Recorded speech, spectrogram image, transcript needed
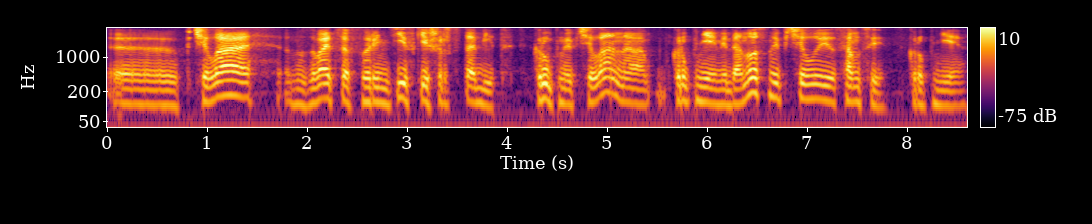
э, пчела, называется флорентийский шерстобит. Крупная пчела, она крупнее медоносной пчелы, самцы крупнее.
